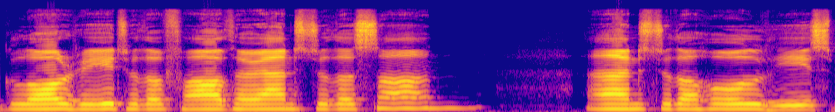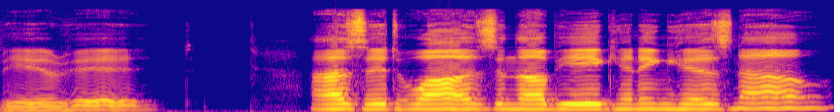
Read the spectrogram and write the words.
Glory to the Father and to the Son and to the Holy Spirit, as it was in the beginning is now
